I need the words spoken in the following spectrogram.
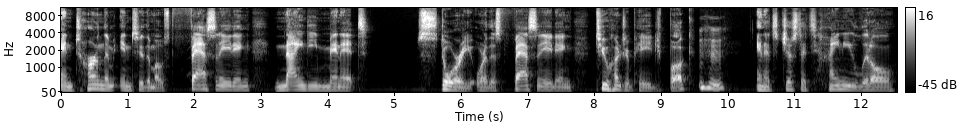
and turn them into the most fascinating 90 minute story or this fascinating 200 page book. Mm-hmm. And it's just a tiny little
